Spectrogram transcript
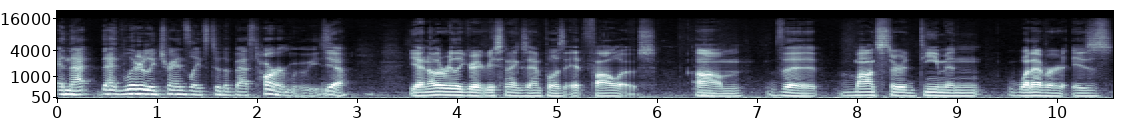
And that that literally translates to the best horror movies. Yeah. Yeah, another really great recent example is It Follows. Um, the monster, demon, whatever is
